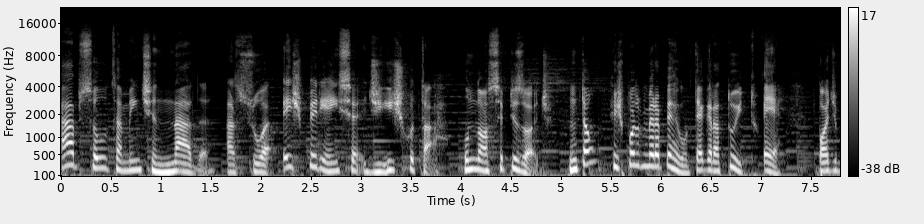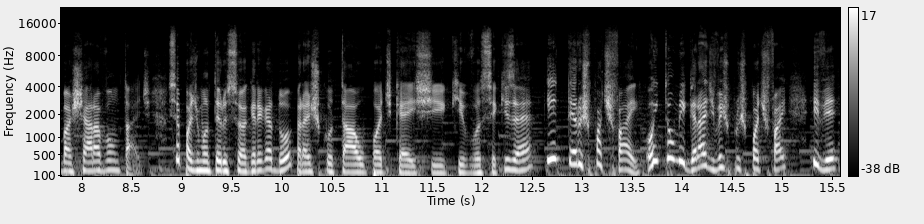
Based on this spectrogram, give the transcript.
absolutamente nada a sua experiência de escutar o nosso episódio. Então, responda a primeira pergunta: é gratuito? É pode baixar à vontade. Você pode manter o seu agregador para escutar o podcast que você quiser e ter o Spotify. Ou então migrar de vez para o Spotify e ver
